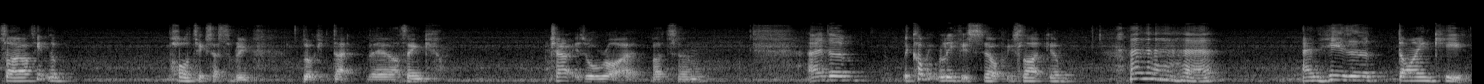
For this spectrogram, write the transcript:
So I think the politics has to be looked at there. I think charity's all right, but um, and um, the comic relief itself, it's like, um, and here's a dying kid.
